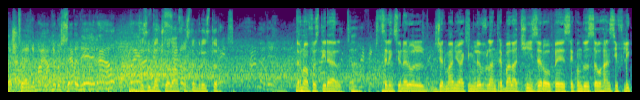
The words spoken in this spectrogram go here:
But, uh, they might have number seven here now. They Am văzut have got ăla, a seven. fost îngrozitor. Dar nu a fost ireal. Da. Selecționerul german Joachim Löw l-a întrebat la 5-0 pe secundul său Hansi Flick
